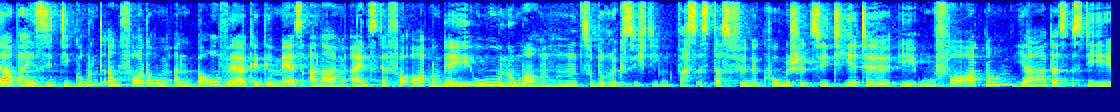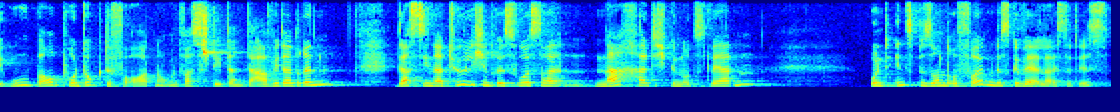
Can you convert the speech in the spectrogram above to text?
Dabei sind die Grundanforderungen an Bauwerke gemäß Anhang 1 der Verordnung der EU Nummer hm, hm, hm, zu berücksichtigen. Was ist das für eine komische zitierte EU-Verordnung? Ja, das ist die EU-Bauprodukteverordnung. Und was steht dann da wieder drin? Dass die natürlichen Ressourcen nachhaltig genutzt werden und insbesondere Folgendes gewährleistet ist.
